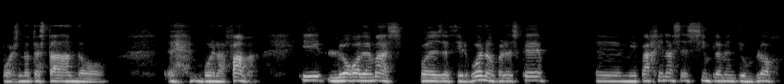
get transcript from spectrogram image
pues no te está dando eh, buena fama. Y luego además puedes decir, bueno, pero es que eh, mi página es simplemente un blog.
